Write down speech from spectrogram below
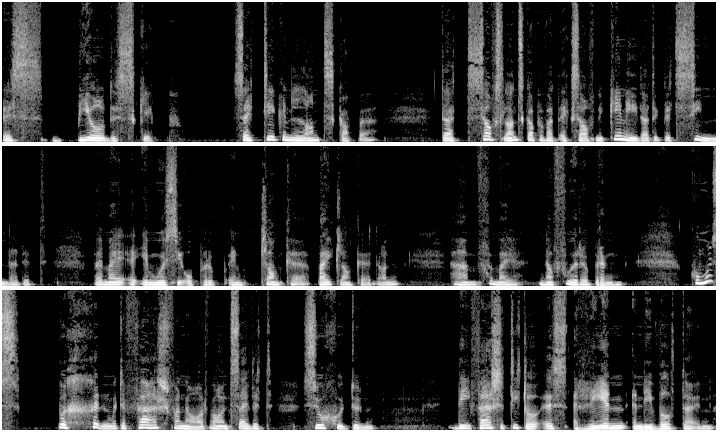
is beelde skep sy teken landskappe dat selfs landskappe wat ek self nie ken nie dat ek dit sien dat dit by my 'n emosie oproep en klanke byklanke dan ehm um, vir my na vore bring. Kom ons begin met 'n vers van haar waarin sy dit so goed doen. Die vers se titel is Reën in die wildtuin.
